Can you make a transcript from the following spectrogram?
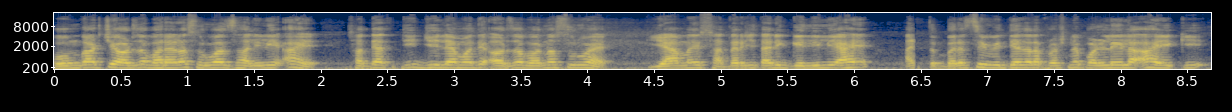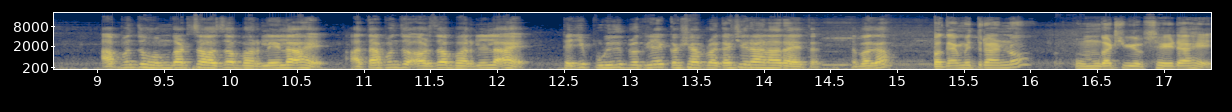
होमगार्डचे अर्ज भरायला सुरुवात झालेली आहे. सध्या तीस जिल्ह्यामध्ये अर्ज भरणं सुरू आहे. यामध्ये साताऱ्याची तारीख गेलेली आहे. आणि बरेचसे विद्यार्थ्याला प्रश्न पडलेला आहे की आपण जो होमगार्डचा अर्ज भरलेला आहे आता आपण जो अर्ज भरलेला आहे त्याची पुढील प्रक्रिया कशा प्रकारची राहणार आहे तर. बघा. बघा मित्रांनो होमगार्डची वेबसाईट आहे.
